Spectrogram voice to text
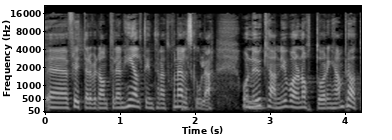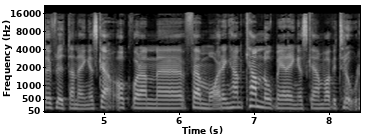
eh, flyttade vi dem till en helt internationell skola. Och mm. nu kan ju vår åttaåring, han pratar ju flytande engelska och våran eh, femåring, han kan nog mer engelska än vad vi tror.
